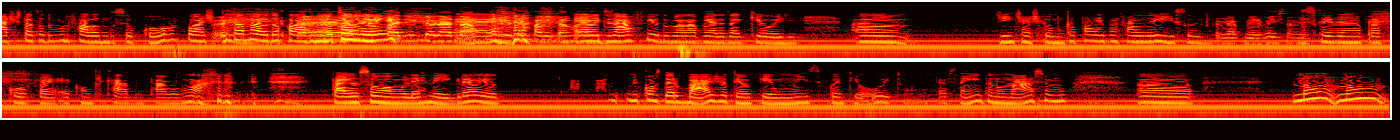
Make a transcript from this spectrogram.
acho que tá todo mundo falando do seu corpo, acho que tá na hora de eu falar do meu também. Não pode cuidar do desafio, é, tem que fazer também. É o desafio do Malamedas aqui hoje. Um, gente, acho que eu nunca parei para fazer isso. Foi minha primeira vez também. Descrever meu próprio corpo é, é complicado, tá? Vamos lá. tá, eu sou uma mulher negra, eu me considero baixa, eu tenho o quê? 1,58, 1,60 no máximo. Uh, não, não,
